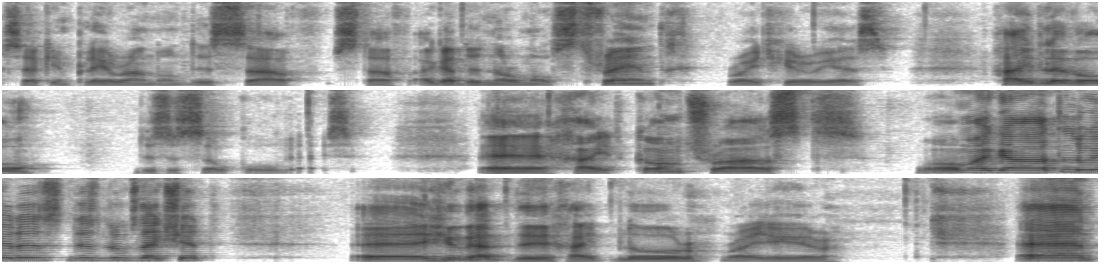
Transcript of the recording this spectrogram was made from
So I can play around on this stuff. stuff. I got the normal strength right here, yes. Height level. This is so cool, guys. Uh, height contrast. Oh my god, look at this. This looks like shit. Uh, you got the height blur right here. And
